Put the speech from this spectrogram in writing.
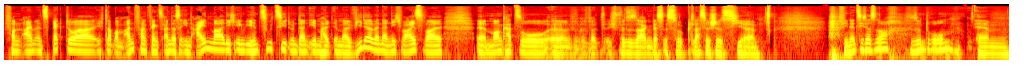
von einem Inspektor, ich glaube am Anfang fängt es an, dass er ihn einmalig irgendwie hinzuzieht und dann eben halt immer wieder, wenn er nicht weiß, weil äh, Monk hat so, äh, ich würde sagen, das ist so klassisches hier, wie nennt sich das noch? Syndrom? Ähm,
